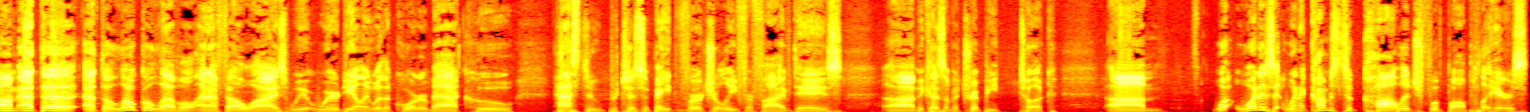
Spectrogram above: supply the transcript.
Um, at the at the local level, NFL wise, we, we're dealing with a quarterback who has to participate virtually for five days uh, because of a trip he took. Um, what what is it when it comes to college football players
